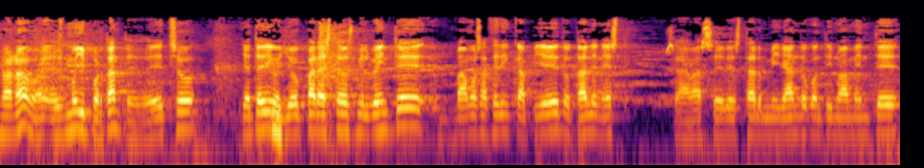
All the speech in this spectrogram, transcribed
No, no, es muy importante. De hecho, ya te digo, yo para este 2020 vamos a hacer hincapié total en esto. O sea, va a ser estar mirando continuamente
